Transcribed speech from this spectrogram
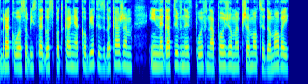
braku osobistego spotkania kobiety z lekarzem i negatywny wpływ na poziom przemocy domowej,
